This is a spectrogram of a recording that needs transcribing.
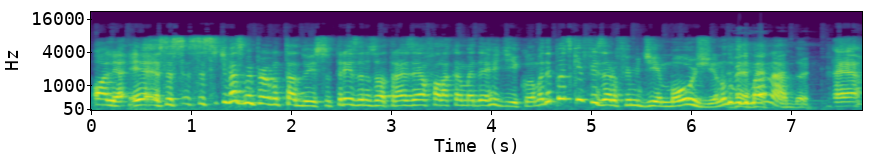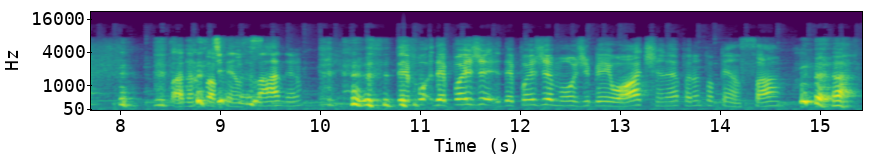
Olha, é, se, se, se tivesse me perguntado isso três anos atrás, eu ia falar que era uma ideia ridícula. Mas depois que fizeram o filme de emoji, eu não duvido mais nada. É. Parando pra Tipo pensar, né? Depo- depois, de, depois de emoji Baywatch, né? Parando pra pensar.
